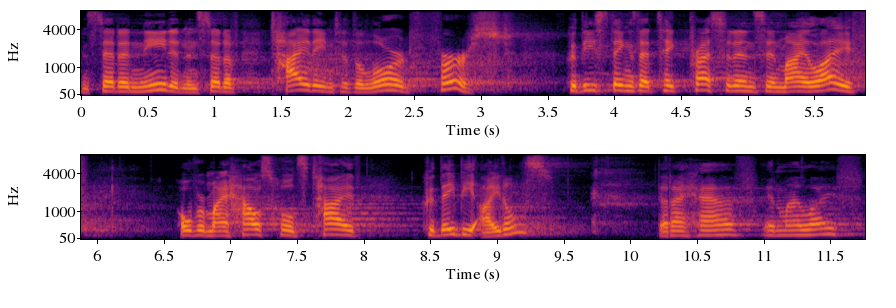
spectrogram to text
instead of needed, instead of tithing to the Lord first? Could these things that take precedence in my life over my household's tithe, could they be idols that I have in my life?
